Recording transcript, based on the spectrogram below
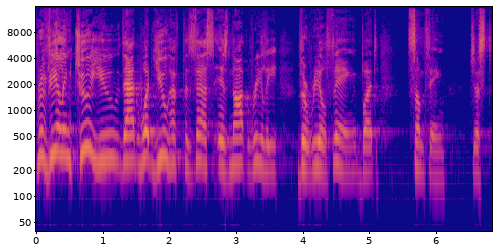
revealing to you that what you have possessed is not really the real thing, but something just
